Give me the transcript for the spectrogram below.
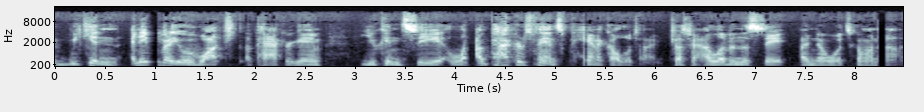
we can anybody who watched a Packer game, you can see like, uh, Packers fans panic all the time. Trust me, I live in the state. I know what's going on.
